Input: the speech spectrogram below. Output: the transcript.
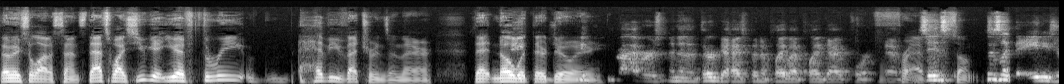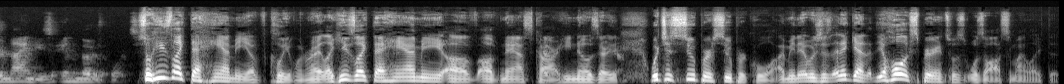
That makes a lot of sense. That's why so you get you have three heavy veterans in there that know what they're doing drivers, and then the third guy's been a play-by-play guy for forever. since Some- since like the 80s or 90s in motorsports. So he's like the hammy of Cleveland, right? Like he's like the hammy of of NASCAR. He knows everything, which is super super cool. I mean, it was just and again, the whole experience was was awesome. I liked it.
